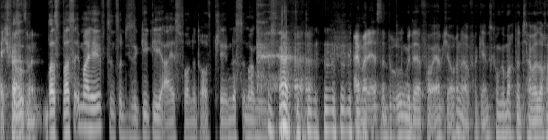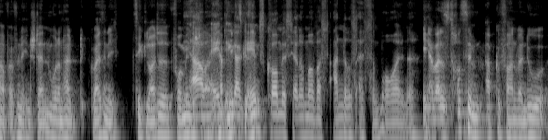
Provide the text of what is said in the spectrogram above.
Ich weiß, Also, also, was, was immer hilft, sind so diese Giggly Eyes vorne draufkleben. Das ist immer gut. Also meine erste Berührung mit der VR habe ich auch in der der Gamescom gemacht und teilweise auch auf öffentlichen Ständen, wo dann halt, weiß ich nicht, zig Leute vor mir ja, aber ey, Ich habe Digga. Gamescom ist ja nochmal was anderes als ein Mall, ne? Ja, aber das ist trotzdem abgefahren, wenn du,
